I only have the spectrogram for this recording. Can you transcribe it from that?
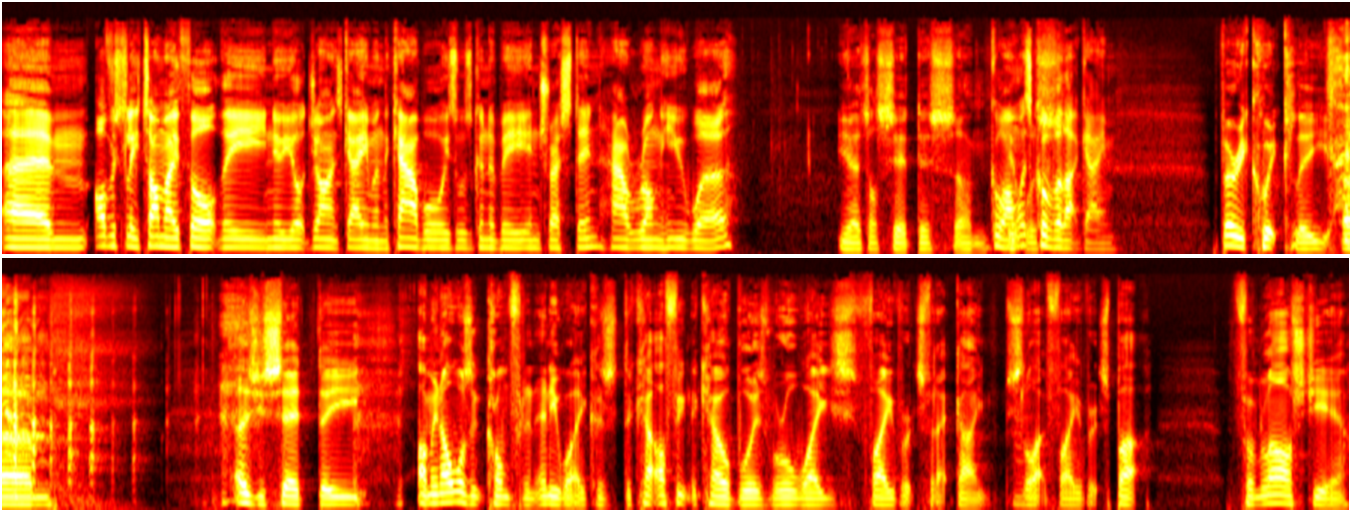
Um, obviously, Tomo thought the New York Giants game and the Cowboys was going to be interesting. How wrong you were. yeah. As I said, this um. Go on, let's cover that game. very quickly. Um, as you said, the. I mean, I wasn't confident anyway because the I think the Cowboys were always favourites for that game, Mm. slight favourites. But from last year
